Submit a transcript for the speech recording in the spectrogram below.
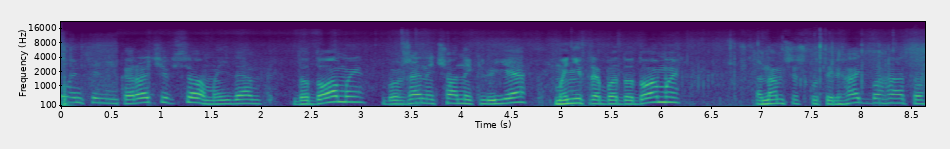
Кончені. Коротше, все, ми йдемо додому, бо вже нічого не клює. Мені треба додому, а нам ще шкутильгать багато.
